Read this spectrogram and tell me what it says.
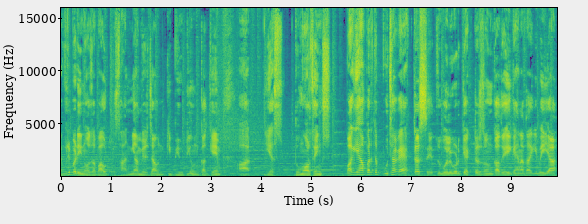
Everybody knows about Sania Mirza, उनकी ब्यूटी उनका गेम और यस टू मोर थिंग्स बाकी यहाँ पर जब पूछा गया एक्टर्स से, जो बॉलीवुड के एक्टर्स हैं, उनका तो यही कहना था कि भैया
